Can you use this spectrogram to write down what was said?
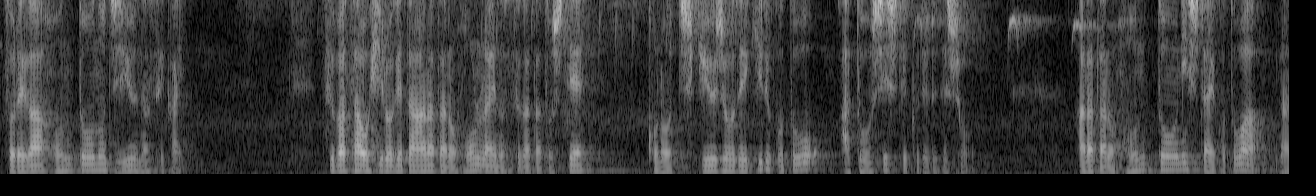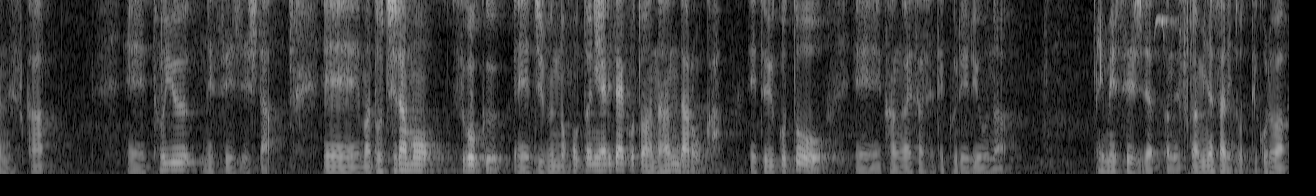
それが本当の自由な世界。翼を広げたあなたの本来の姿としてこの地球上で生きることを後押ししてくれるでしょう。あなたの本当にしたいことは何ですか、えー、というメッセージでした、えー、まあ、どちらもすごく、えー、自分の本当にやりたいことは何だろうか。えということを、え考えさせてくれるようなメッセージだったんですが皆さんにとってこれは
